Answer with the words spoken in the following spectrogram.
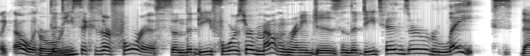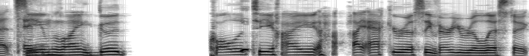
like oh the d6s are forests and the d4s are mountain ranges and the d10s are lakes. That seems like good quality, high high accuracy, very realistic.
